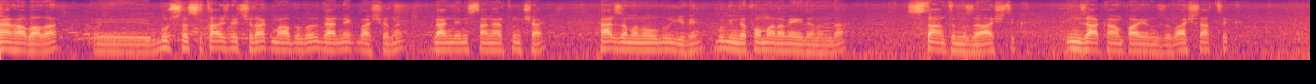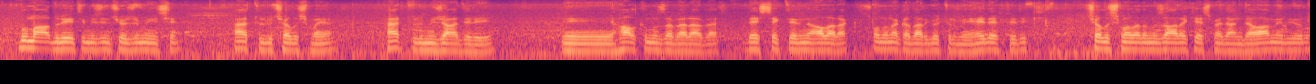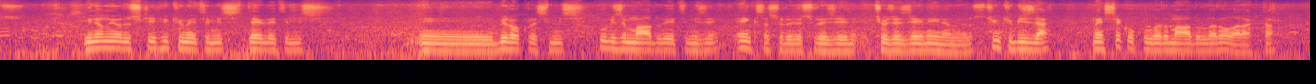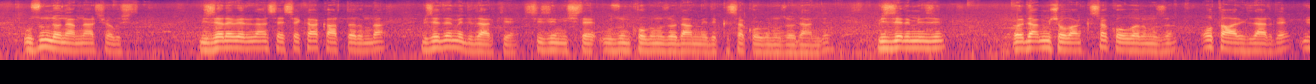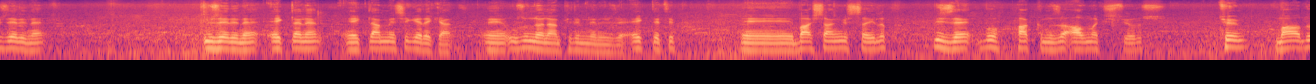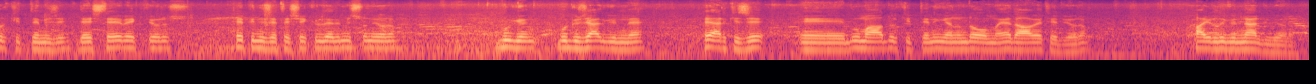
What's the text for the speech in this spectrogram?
Merhabalar. Ee, Bursa Staj ve Çırak Mağdurları Dernek Başkanı ben Deniz Taner Tunçay. Her zaman olduğu gibi bugün de Pomara Meydanı'nda standımızı açtık. İmza kampanyamızı başlattık. Bu mağduriyetimizin çözümü için her türlü çalışmayı, her türlü mücadeleyi e, halkımızla beraber desteklerini alarak sonuna kadar götürmeyi hedefledik. Çalışmalarımızı ara kesmeden devam ediyoruz. İnanıyoruz ki hükümetimiz, devletimiz, bürokrasimiz bu bizim mağduriyetimizi en kısa sürede süreceğini, çözeceğine inanıyoruz. Çünkü bizler meslek okulları mağdurları olaraktan uzun dönemler çalıştık. Bizlere verilen SSK kartlarında bize demediler ki sizin işte uzun kolunuz ödenmedi, kısa kolunuz ödendi. Bizlerimizin ödenmiş olan kısa kollarımızın o tarihlerde üzerine üzerine eklenen eklenmesi gereken e, uzun dönem primlerimizi ekletip başlangıç sayılıp biz de bu hakkımızı almak istiyoruz. Tüm mağdur kitlemizi desteğe bekliyoruz. Hepinize teşekkürlerimi sunuyorum. Bugün bu güzel günle herkesi e, bu mağdur kitlenin yanında olmaya davet ediyorum. Hayırlı günler diliyorum.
